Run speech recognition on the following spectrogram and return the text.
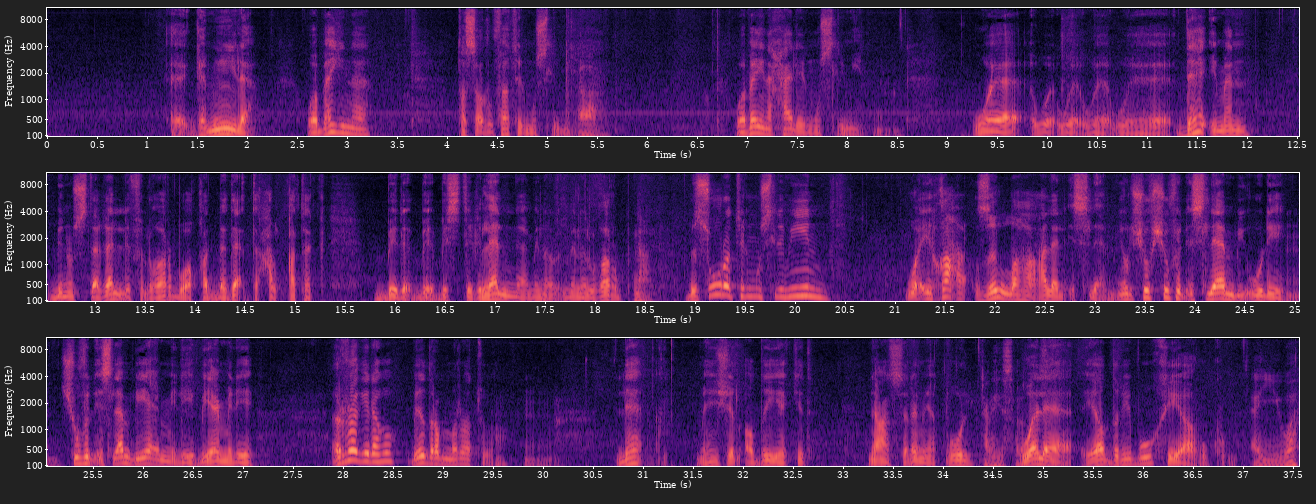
آه جميلة وبين تصرفات المسلمين. آه. وبين حال المسلمين. ودائما بنستغل في الغرب وقد بدأت حلقتك باستغلالنا من من الغرب. نعم. بصورة المسلمين وإيقاع ظلها على الإسلام. يقول شوف شوف الإسلام بيقول إيه؟ شوف الإسلام بيعمل إيه؟ بيعمل إيه؟ الراجل أهو بيضرب مراته. لا ما هيش القضية كده. النبي عليه السلام يقول عليه الصلاة ولا يضرب خياركم. أيوه.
